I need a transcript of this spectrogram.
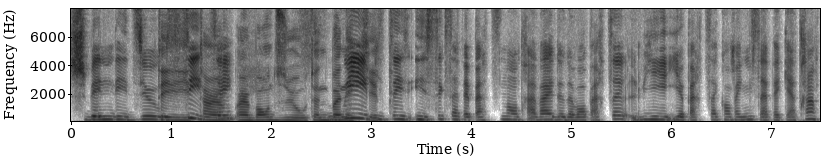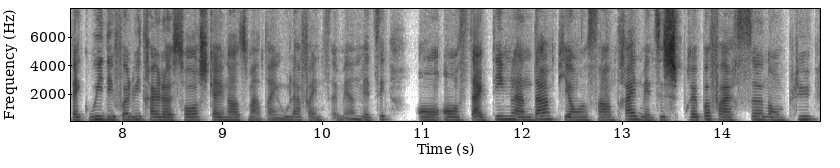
je suis bénie des dieux aussi, t'as un, un bon duo, t'as une bonne oui, équipe. puis tu sais, il sait que ça fait partie de mon travail de devoir partir. Lui, il a parti sa compagnie, ça fait quatre ans. Fait que oui, des fois, lui, il travaille le soir jusqu'à 1 h du matin ou la fin de semaine. Mais tu sais, on, on tag team là-dedans, puis on s'entraide. Mais tu sais, je pourrais pas faire ça non plus. Tu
